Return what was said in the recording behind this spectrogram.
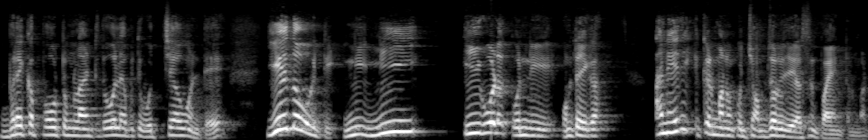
బ్రేకప్ అవటం లాంటిదో లేకపోతే వచ్చావు అంటే ఏదో ఒకటి నీ నీ ఈ కూడా కొన్ని ఉంటాయిగా అనేది ఇక్కడ మనం కొంచెం అబ్జర్వ్ చేయాల్సిన పాయింట్ అనమాట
